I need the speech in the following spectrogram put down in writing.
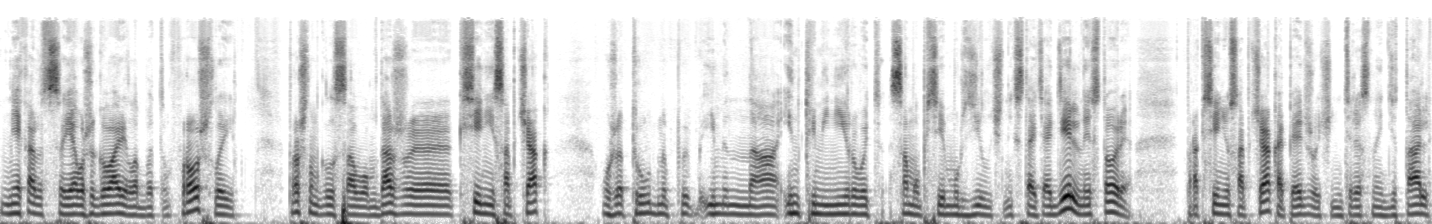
мне кажется, я уже говорил об этом в прошлой, в прошлом голосовом. Даже Ксении Собчак уже трудно именно инкриминировать само по себе Мурзилочный. Кстати, отдельная история про Ксению Собчак, опять же, очень интересная деталь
